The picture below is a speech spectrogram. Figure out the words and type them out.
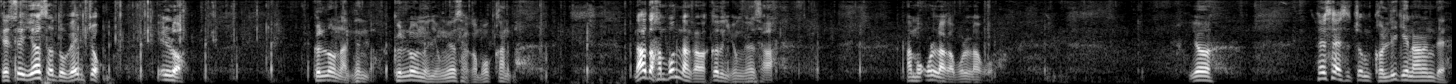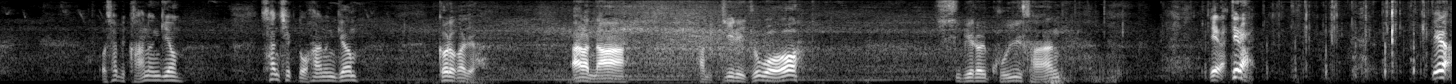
됐어, 이어서도 왼쪽. 일로. 글로는 안 된다. 글로는 용연사가 못 간다. 나도 한 번도 안 가봤거든, 용연사. 한번 올라가 보려고. 여, 회사에서 좀 걸리긴 하는데, 어차피 가는 겸, 산책도 하는 겸, 걸어가자. 알았나? 한 찌리주고, 11월 9일 산, 뛰라, 뛰라! 뛰라!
